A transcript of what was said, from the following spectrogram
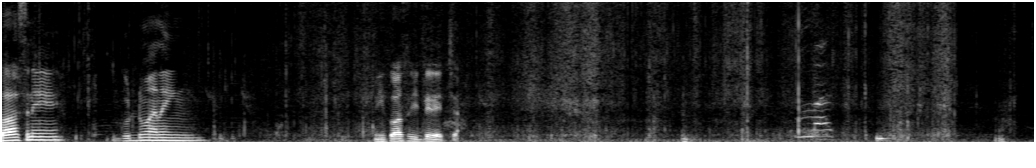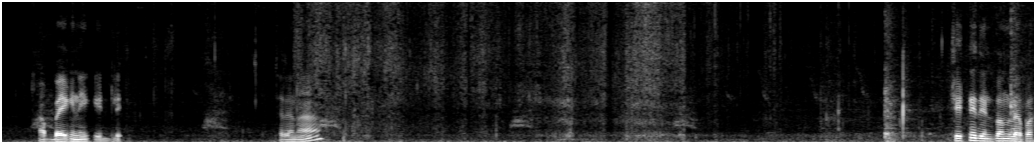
సుహాసిని గుడ్ మార్నింగ్. మీకోసం ఇడ్లీ తెచ్చా. అబ్బాయికి నీకు ఇడ్లీ. సరేనా? చట్నీ తింటుంది లేపా.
